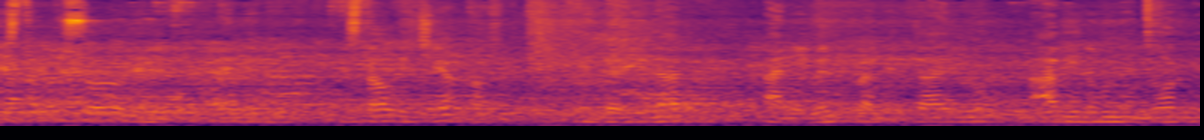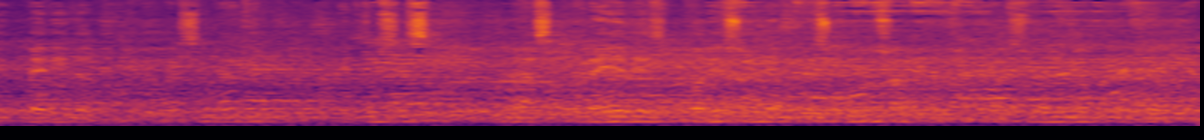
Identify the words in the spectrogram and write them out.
esto no es solo en el, en el Chiapas, en realidad a nivel planetario ha habido una enorme pérdida de biodiversidad. Entonces, las redes, por eso en el discurso de la educación yo refería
